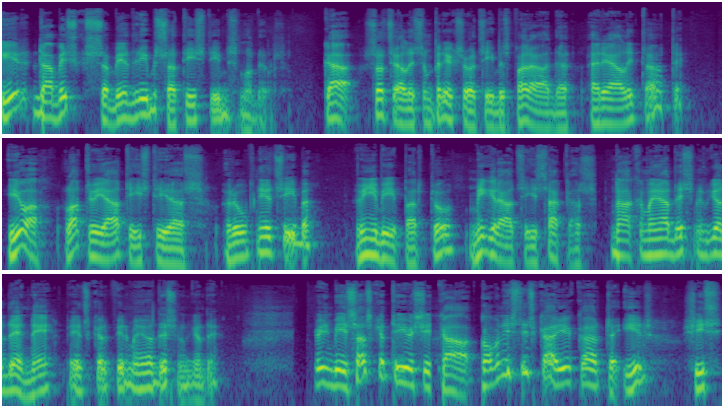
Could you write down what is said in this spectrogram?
ir dabisks sabiedrības attīstības modelis. Kā sociālisma priekšrocības parāda realitāte, jo Latvijā attīstījās rūpniecība, viņi bija par to, migrācija sākās nākamajā desmitgadē, ne pēckara pirmajā desmitgadē. Viņi bija saskatījuši, kā komunistiskā iekārta ir šis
